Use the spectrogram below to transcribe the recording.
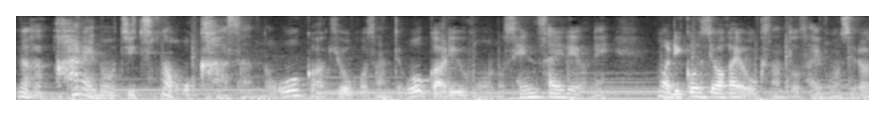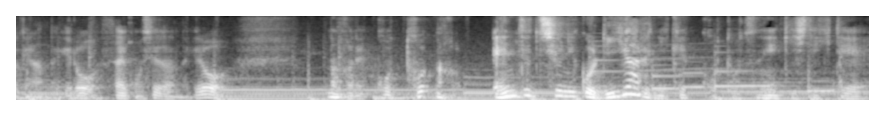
なんか彼の実のお母さんの大川京子さんって大川隆法の繊細だよね、まあ、離婚して若い奥さんと再婚してるわけなんだけど再婚してたんだけどなんかねこうとなんか演説中にこうリアルに結構突撃してきて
